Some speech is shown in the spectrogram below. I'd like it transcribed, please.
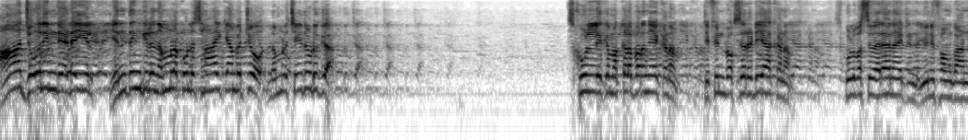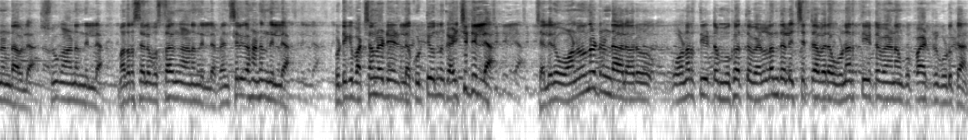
ആ ജോലിന്റെ ഇടയിൽ എന്തെങ്കിലും നമ്മളെ കൊണ്ട് സഹായിക്കാൻ പറ്റുമോ നമ്മൾ ചെയ്തു കൊടുക്കുക. സ്കൂളിലേക്ക് മക്കളെ പറഞ്ഞേക്കണം. ടിഫിൻ ബോക്സ് റെഡിയാക്കണം. സ്കൂൾ ബസ് വരാനായിട്ടുണ്ട്. യൂണിഫോം കാണുന്നുണ്ടാവില്ല. ഷൂ കാണുന്നില്ല. മദ്രസയിലെ പുസ്തകം കാണുന്നില്ല. പെൻസിൽ കാണുന്നില്ല. കുട്ടിക്ക് ഭക്ഷണം റെഡി ആയിട്ടില്ല. കുട്ടി ഒന്നും കഴിച്ചിട്ടില്ല. ചിലർ ഉണർന്നിട്ടുണ്ടാവില്ല. അവർ ഉണർത്തിയിട്ട് മുഖത്ത് വെള്ളം തെളിച്ചിട്ട് അവരെ ഉണർത്തിയിട്ട് വേണം കുപ്പായിട്ട് കൊടുക്കാൻ.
